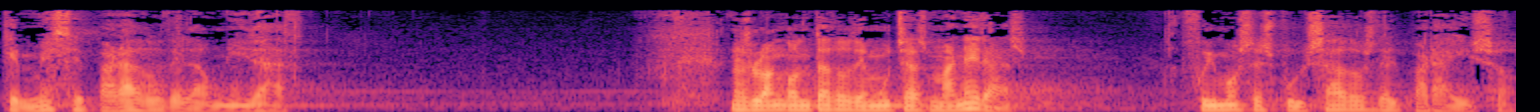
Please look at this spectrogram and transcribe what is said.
que me he separado de la unidad. Nos lo han contado de muchas maneras. Fuimos expulsados del paraíso.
